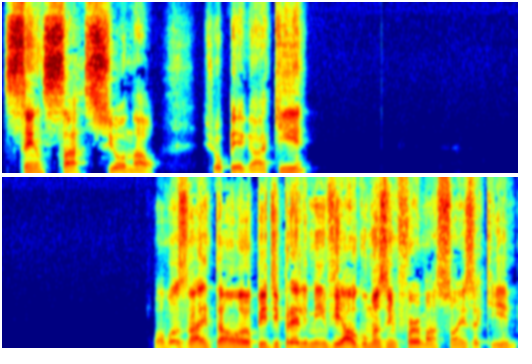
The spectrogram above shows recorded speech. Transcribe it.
Sensacional. Deixa eu pegar aqui. Vamos lá, então. Eu pedi para ele me enviar algumas informações aqui.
